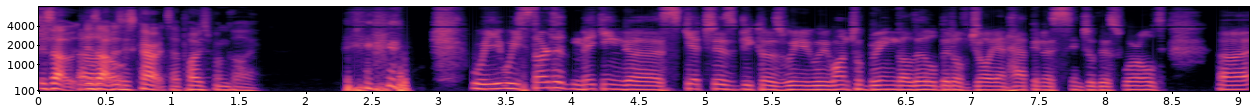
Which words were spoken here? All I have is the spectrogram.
Is that is that was his character, postman guy? we we started making uh, sketches because we we want to bring a little bit of joy and happiness into this world. Uh,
